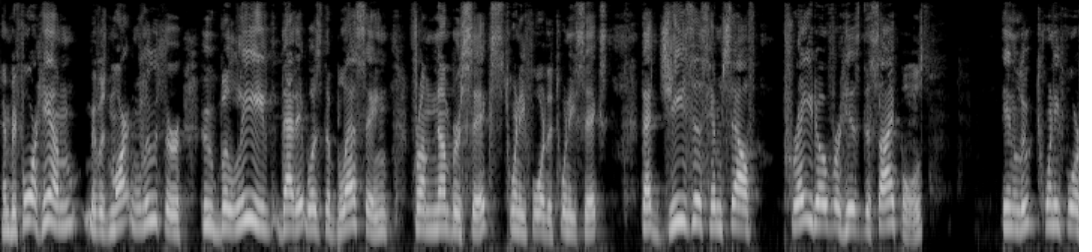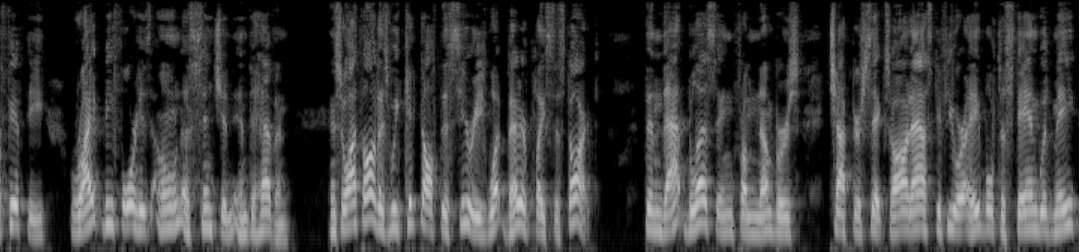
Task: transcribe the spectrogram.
And before him, it was Martin Luther who believed that it was the blessing from number 6, 24 to 26, that Jesus himself prayed over his disciples in Luke 24 50, right before his own ascension into heaven. And so I thought as we kicked off this series, what better place to start than that blessing from Numbers chapter 6. So I would ask if you are able to stand with me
